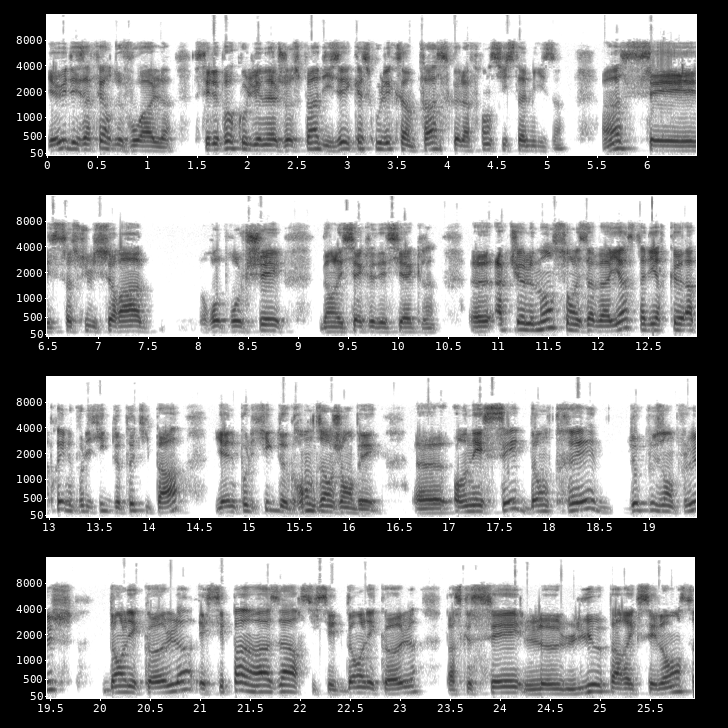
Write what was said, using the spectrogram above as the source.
il y a eu des affaires de voile. C'est l'époque où Lionel Jospin disait Qu'est-ce que vous voulez que ça me fasse que la France islamise hein, Ça lui sera reproché dans les siècles des siècles. Euh, actuellement, ce sont les abayas, c'est-à-dire qu'après une politique de petits pas, il y a une politique de grandes enjambées. Euh, on essaie d'entrer de plus en plus dans l'école, et c'est pas un hasard si c'est dans l'école, parce que c'est le lieu par excellence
